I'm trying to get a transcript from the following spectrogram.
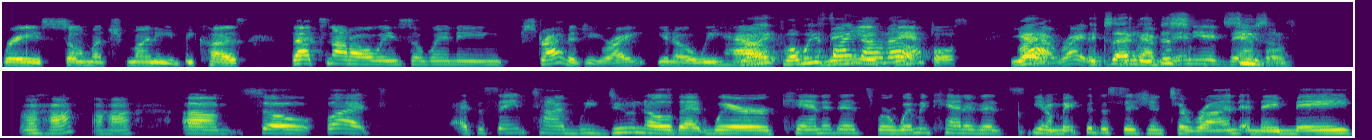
raised so much money because that's not always a winning strategy, right? You know, we have right. well, we many find examples. Out. Yeah, right. right. Exactly. We have this many examples. Uh huh. Uh huh. Um, so, but at the same time we do know that where candidates where women candidates you know make the decision to run and they may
